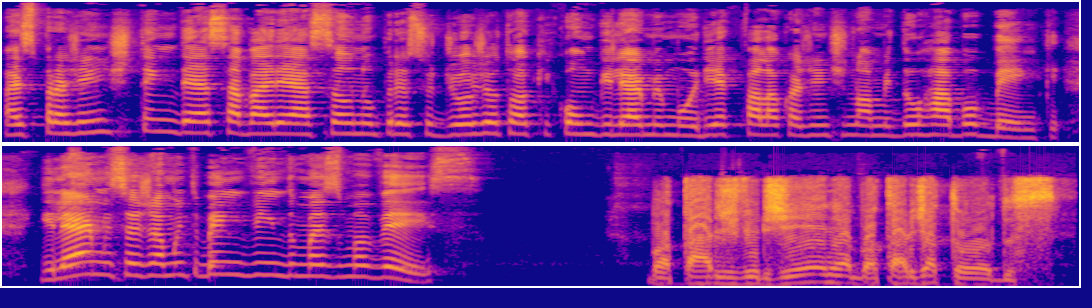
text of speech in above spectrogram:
mas para a gente entender essa variação no preço de hoje, eu estou aqui com o Guilherme Moria, que fala com a gente em nome do Rabobank. Guilherme, seja muito bem-vindo mais uma vez. Boa tarde, Virginia. Boa tarde a todos.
